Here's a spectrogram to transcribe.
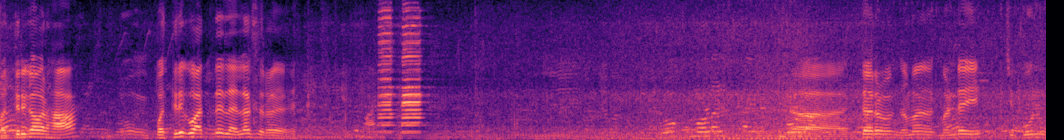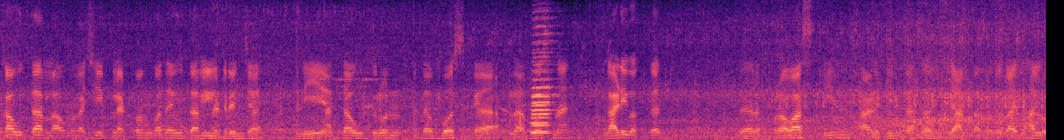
पत्रिकावर हा? पत्रिक वाचलेला ना सर. तर नम चिपून का उतरला? मगाशी प्लॅटफॉर्म का उतारलेलं ट्रेनच्या आणि आता उतरून आता बस काय आपला बस नाही गाडी बघतात. तर प्रवास तीन साडेतीन तास चार तासाचं काय झालो.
